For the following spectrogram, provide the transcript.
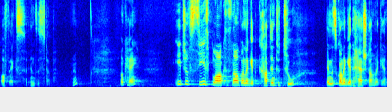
of x in this step. Okay, each of these blocks is now going to get cut into two, and it's going to get hashed down again.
